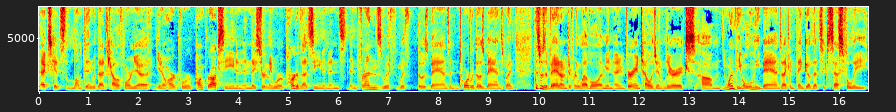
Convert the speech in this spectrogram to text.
X gets lumped in with that California, you know, hardcore punk rock scene, and, and they certainly were a part of that scene and, and and friends with with those bands and toured with those bands. But this was a band on a different level. I mean, I mean, very intelligent lyrics. Um, one of the only bands I can think of that successfully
